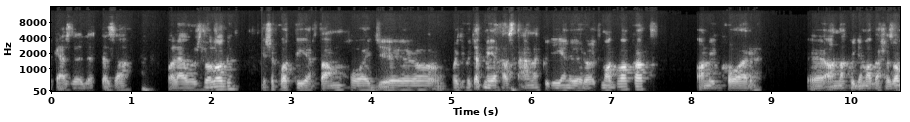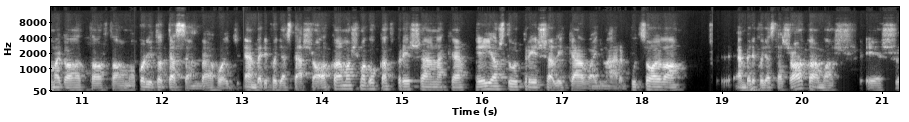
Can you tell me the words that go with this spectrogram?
kezdődött ez a paleós dolog, és akkor ott írtam, hogy, hogy, hogy hát miért használnak ugye ilyen őrölt magvakat, amikor annak ugye magas az omega tartalma. Akkor jutott eszembe, hogy emberi fogyasztásra alkalmas magokat préselnek-e, héjastul préselik-e, vagy már pucolva, emberi fogyasztásra alkalmas, és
